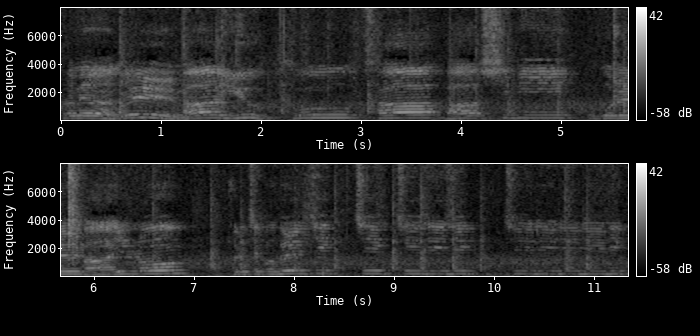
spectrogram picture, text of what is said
그러면 1, 마, 6, 9, 4, 마, 12 이거를 마 1로 조립제법을 찍, 찍, 찌리직, 찌리리리릭,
